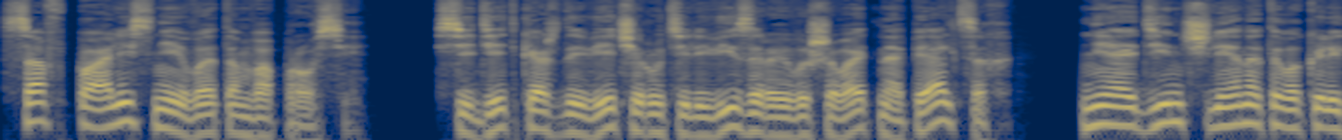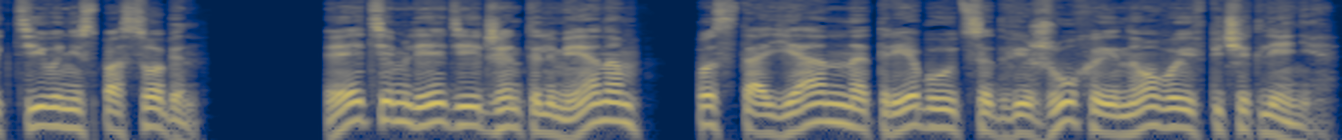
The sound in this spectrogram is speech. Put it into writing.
совпали с ней в этом вопросе. Сидеть каждый вечер у телевизора и вышивать на пяльцах ни один член этого коллектива не способен. Этим леди и джентльменам постоянно требуются движуха и новые впечатления.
